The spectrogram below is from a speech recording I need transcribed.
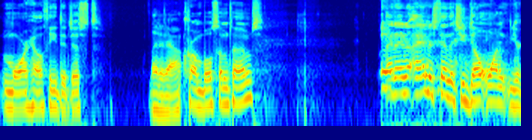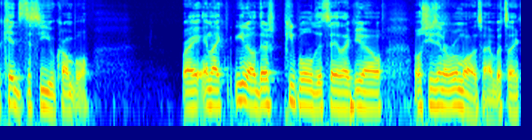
more healthy to just let it out, crumble sometimes? If, and I, I understand that you don't want your kids to see you crumble, right? And like, you know, there's people that say like, you know, well, she's in a room all the time, but it's like,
